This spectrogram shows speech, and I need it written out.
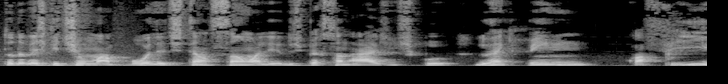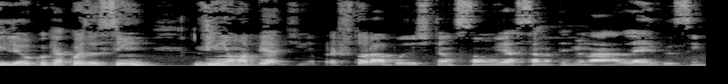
toda vez que tinha uma bolha de tensão ali dos personagens, tipo, do Hank Pym com a filha ou qualquer coisa assim, vinha uma piadinha pra estourar a bolha de tensão e a cena terminar leve, assim.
